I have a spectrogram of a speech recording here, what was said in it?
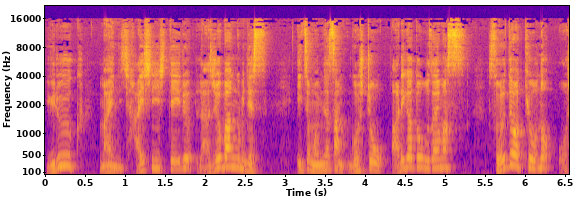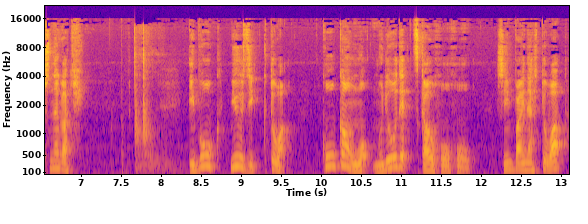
ゆるーく毎日配信しているラジオ番組です。いつも皆さんご視聴ありがとうございます。それでは今日のお品書き。イボークミュージックとは効果音を無料で使う方法心配な人は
